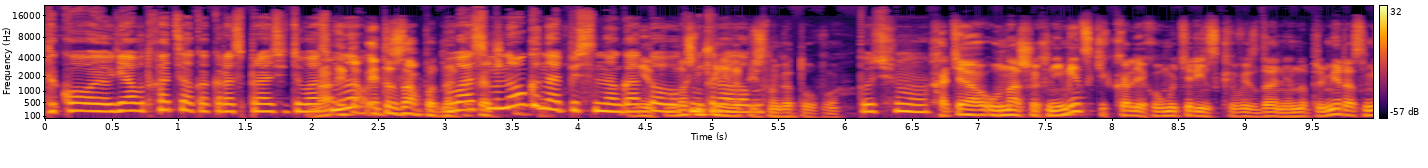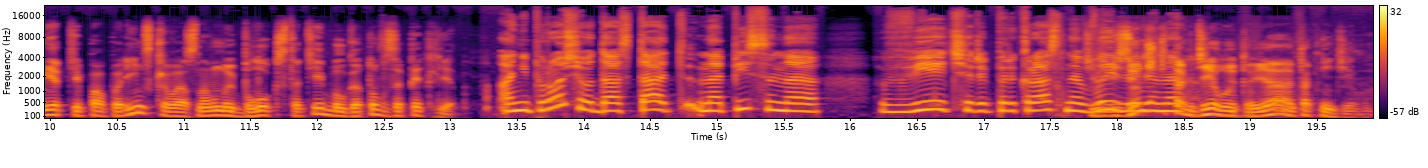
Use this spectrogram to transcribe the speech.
Такое, я вот хотела как раз спросить, у вас много... это, западная У вас много написано готовых Нет, у нас ничего не написано готово. Почему? Хотя у наших немецких коллег, у материнского издания, например, о смерти Папы Римского основной блок статей был готов за пять лет. А не проще достать написанное в вечере, прекрасное, Телевизионщики выверенное? так делают, а я так не делаю.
